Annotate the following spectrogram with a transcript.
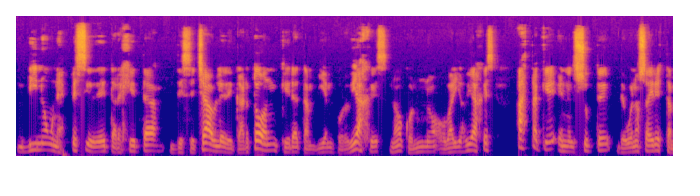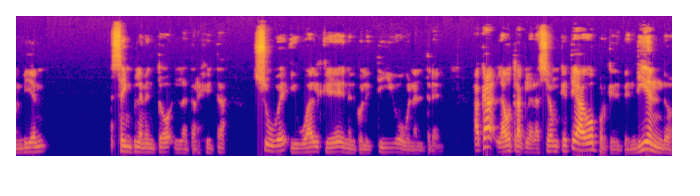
vino una especie de tarjeta desechable de cartón que era también por viajes, ¿no? Con uno o varios viajes, hasta que en el subte de Buenos Aires también se implementó la tarjeta SUBE, igual que en el colectivo o en el tren. Acá la otra aclaración que te hago, porque dependiendo,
